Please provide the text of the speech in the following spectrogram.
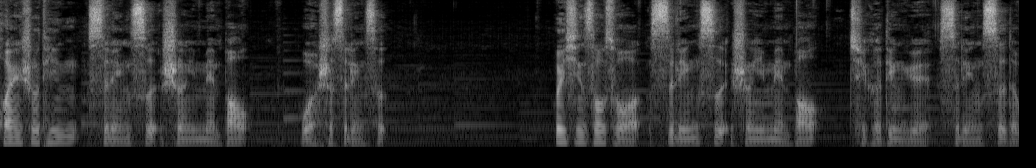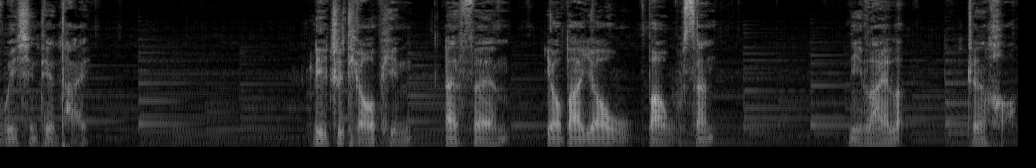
欢迎收听四零四声音面包，我是四零四。微信搜索“四零四声音面包”即可订阅四零四的微信电台。荔枝调频 FM 幺八幺五八五三，你来了，真好。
